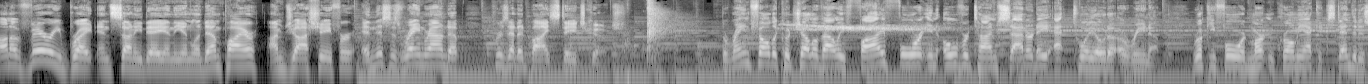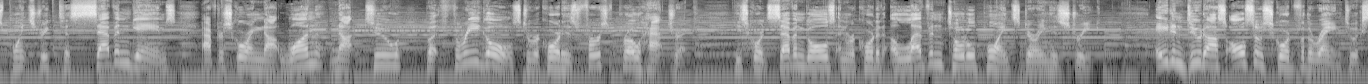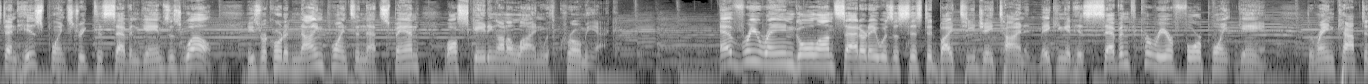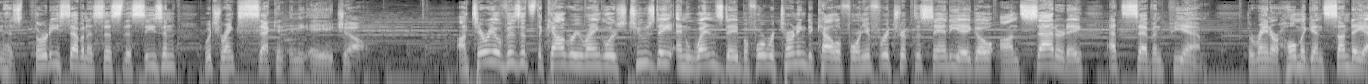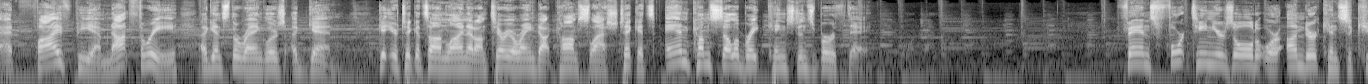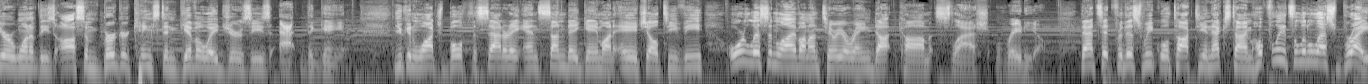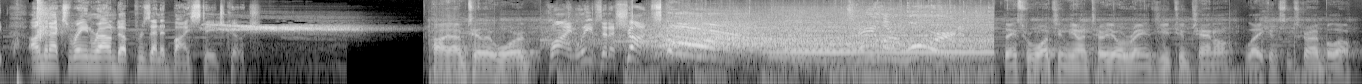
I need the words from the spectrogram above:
On a very bright and sunny day in the Inland Empire, I'm Josh Schaefer, and this is Reign Roundup presented by Stagecoach. The Reign fell to Coachella Valley 5 4 in overtime Saturday at Toyota Arena. Rookie forward Martin Chromiak extended his point streak to seven games after scoring not one, not two, but three goals to record his first pro hat trick. He scored seven goals and recorded 11 total points during his streak. Aiden Dudas also scored for the Reign to extend his point streak to seven games as well. He's recorded nine points in that span while skating on a line with Chromiak. Every Reign goal on Saturday was assisted by TJ Tynan, making it his seventh career four point game. The Reign captain has 37 assists this season, which ranks second in the AHL. Ontario visits the Calgary Wranglers Tuesday and Wednesday before returning to California for a trip to San Diego on Saturday at 7 p.m. The Reign are home again Sunday at 5 p.m., not 3, against the Wranglers again. Get your tickets online at ontarioreign.com slash tickets and come celebrate Kingston's birthday. Fans 14 years old or under can secure one of these awesome Burger Kingston giveaway jerseys at the game. You can watch both the Saturday and Sunday game on AHL TV or listen live on ontarioreign.com slash radio. That's it for this week. We'll talk to you next time. Hopefully it's a little less bright on the next Reign Roundup presented by Stagecoach. Hi, I'm Taylor Ward. Klein leaves it a shot. Score! Taylor Ward! Thanks for watching the Ontario Reigns YouTube channel. Like and subscribe below.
